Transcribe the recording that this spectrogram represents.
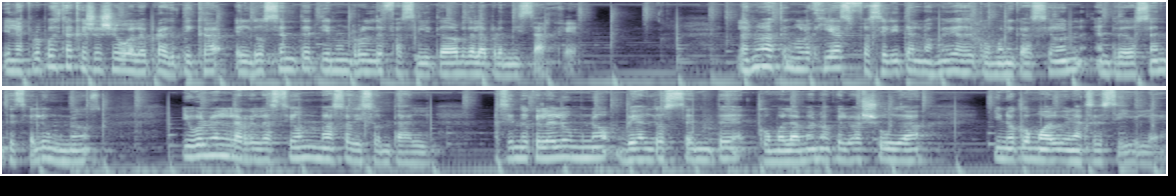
en las propuestas que yo llevo a la práctica, el docente tiene un rol de facilitador del aprendizaje. Las nuevas tecnologías facilitan los medios de comunicación entre docentes y alumnos y vuelven la relación más horizontal, haciendo que el alumno vea al docente como la mano que lo ayuda y no como algo inaccesible.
